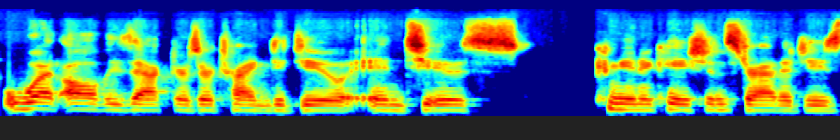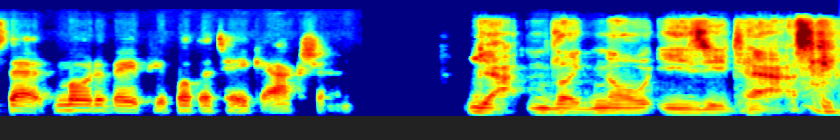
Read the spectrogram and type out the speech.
what all these actors are trying to do into communication strategies that motivate people to take action. Yeah, like no easy task.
